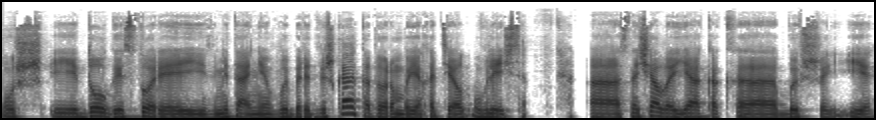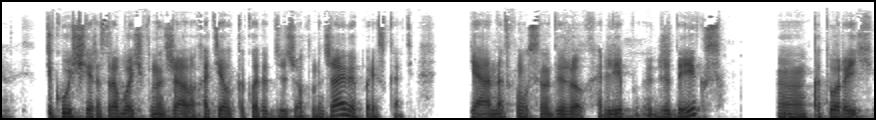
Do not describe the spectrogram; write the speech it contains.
уж и долгая история и метание в выборе движка, которым бы я хотел увлечься. А сначала я, как э, бывший и текущий разработчик на Java, хотел какой-то движок на Java поискать. Я наткнулся на движок libgdx, э, который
